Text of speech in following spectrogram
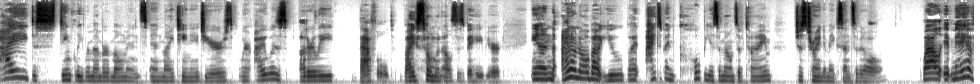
I distinctly remember moments in my teenage years where I was utterly baffled by someone else's behavior. And I don't know about you, but I'd spend copious amounts of time just trying to make sense of it all. While it may have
